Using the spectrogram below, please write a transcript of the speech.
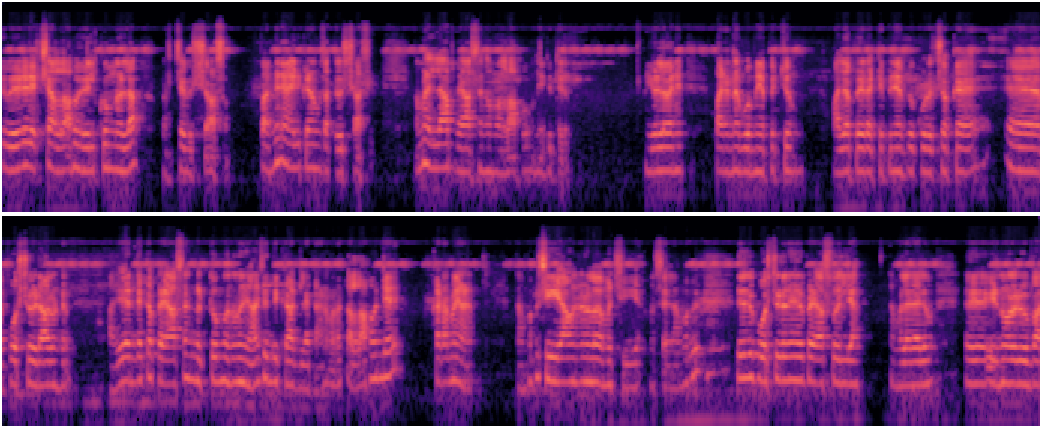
ഇവരുടെ രക്ഷ അള്ളാഹു ഏൽക്കും എന്നുള്ള ഉറച്ച വിശ്വാസം. അപ്പം അങ്ങനെ ആയിരിക്കണം സത്യവിശ്വാസി. നമ്മളെല്ലാ പ്രയാസങ്ങളും അള്ളാഹു നീക്കിത്തരും ഈയുള്ളവന് പഠന ഭൂമിയെപ്പറ്റും അലപ്പുഴ തട്ടിപ്പിനെ കുറിച്ചൊക്കെ പോസ്റ്റ് ഇടാറുണ്ട്. അതിൽ എന്തൊക്കെ പ്രയാസം കിട്ടും എന്നൊന്നും ഞാൻ ചിന്തിക്കാറില്ല. കാരണം അതൊക്കെ അള്ളാഹുവിന്റെ കടമയാണ്. നമുക്ക് ചെയ്യാവുന്നത് നമ്മൾ ചെയ്യുക മനസ്സിലായി നമുക്ക് ഇതിലൊരു പോസ്റ്റ് ഇടുന്നതിന് പ്രയാസമില്ല നമ്മളേതായാലും ഇരുന്നൂറ് രൂപ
